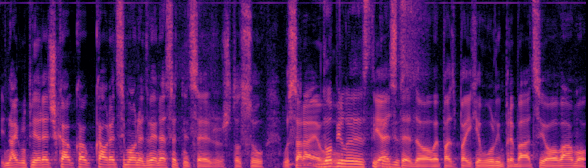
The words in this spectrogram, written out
najgluplje reći kao, kao, kao recimo one dve nesretnice što su u Sarajevu. Dobile stipendiju. Jeste, do, ove, pa, pa ih je Vulin prebacio ovamo.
